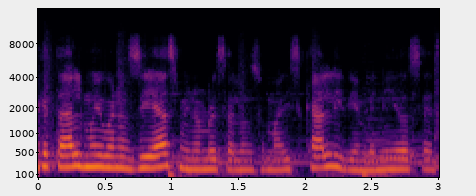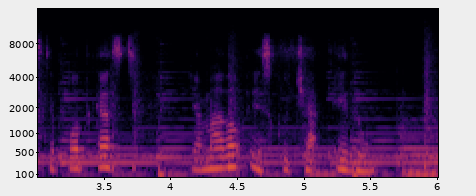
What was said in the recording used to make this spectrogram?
¿qué tal? Muy buenos días. Mi nombre es Alonso Mariscal y bienvenidos a este podcast llamado Escucha Edu.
